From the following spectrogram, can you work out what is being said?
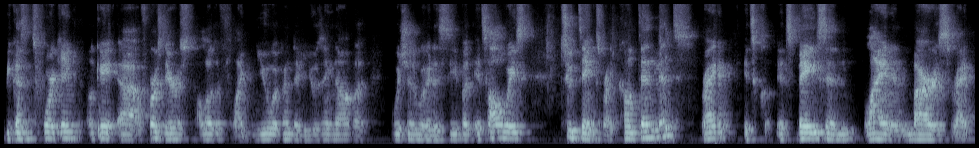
because it's working. Okay, uh, of course there's a lot of like new weapon they're using now, but which is we're gonna see. But it's always two things, right? Containment, right? It's it's based in line and bars, right?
